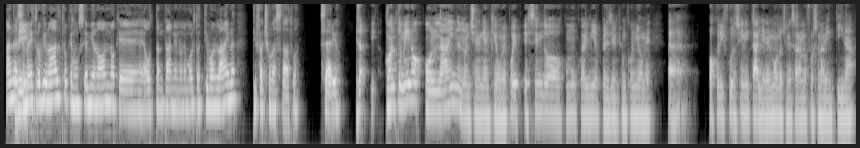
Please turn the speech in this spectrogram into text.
Andre, Beh. se me ne trovi un altro che non sia mio nonno, che ha 80 anni e non è molto attivo online, ti faccio una statua. Serio. Esatto, quantomeno online non ce n'è neanche uno. E poi, essendo comunque il mio, per esempio, un cognome eh, poco diffuso sia in Italia che nel mondo, ce ne saranno forse una ventina.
